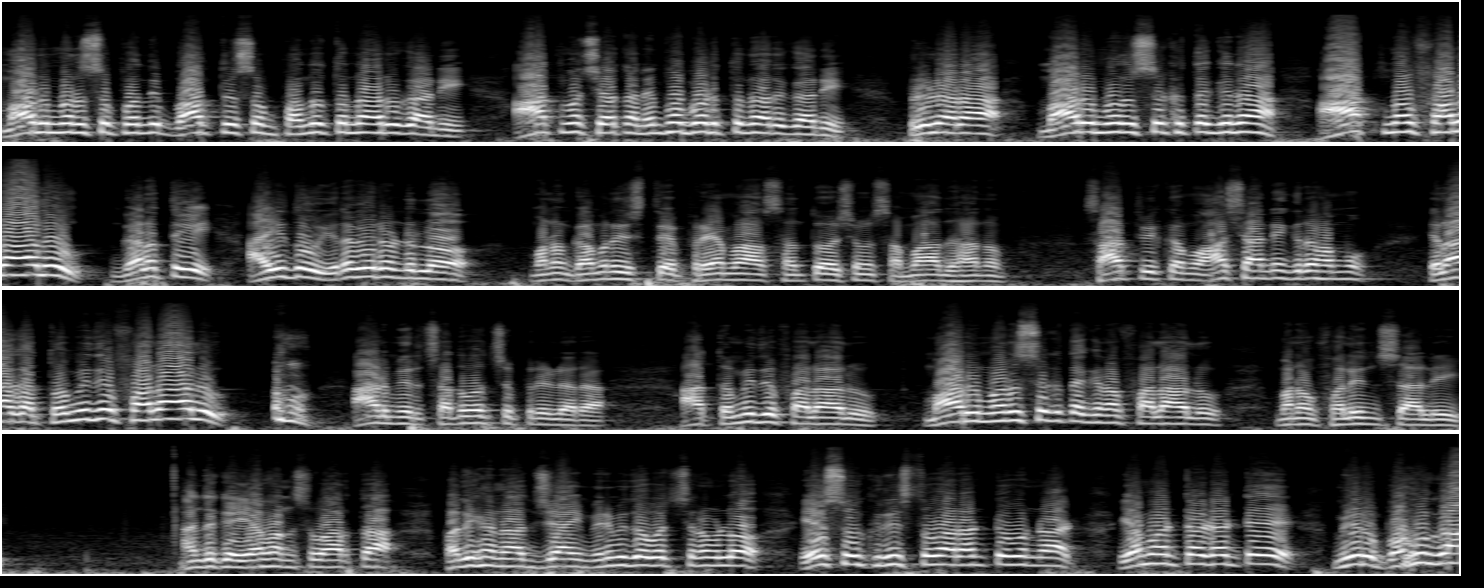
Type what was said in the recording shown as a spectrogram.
మారు మనసు పొంది బాప్తిసం పొందుతున్నారు కానీ ఆత్మచేత నింపబడుతున్నారు కానీ ప్రియులరా మారు మనసుకు తగిన ఆత్మ ఫలాలు గలతి ఐదు ఇరవై రెండులో మనం గమనిస్తే ప్రేమ సంతోషం సమాధానం సాత్వికము ఆశా నిగ్రహము ఇలాగ తొమ్మిది ఫలాలు ఆడ మీరు చదవచ్చు ప్రియులరా. ఆ తొమ్మిది ఫలాలు మారు మనసుకు తగిన ఫలాలు మనం ఫలించాలి. అందుకే యోహన్ సువార్త పదిహేను అధ్యాయం ఎనిమిదో వచనంలో యేసుక్రీస్తు వారు అంటూ ఉన్నాడు ఏమంటాడంటే మీరు బహుగా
